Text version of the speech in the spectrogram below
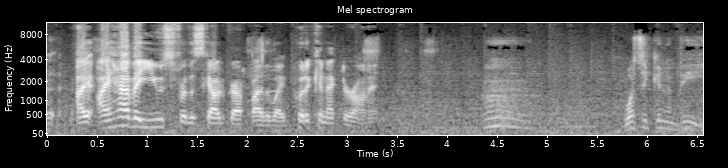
I I have a use for the scoutcraft, by the way. Put a connector on it. What's it gonna be?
